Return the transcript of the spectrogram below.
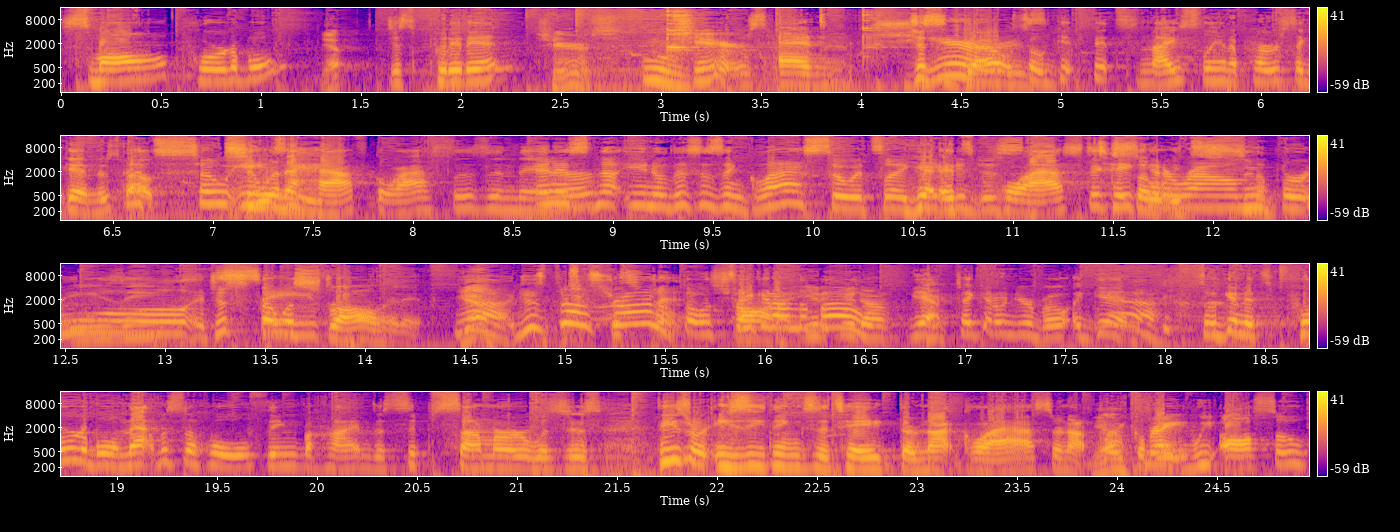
small, portable. Yep. Just put it in. Cheers. Mm. Cheers and just go. So it fits nicely in a purse. Again, there's about That's so two and a half glasses in there. And it's not, you know, this isn't glass, so it's like Yeah, you it's can just plastic, take so it it's around super the pool. easy. It's Just throw a safe. straw in it. Yeah, Yeah. just throw a straw in Just it. throw a straw Take it on the You- boat. you know, yeah, take it on your boat. Again, Yeah. so again, it's portable, and that was the whole thing behind the Sip Summer was just these are easy things to take. They're not glass. They're not Yeah. breakable. Right. We also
